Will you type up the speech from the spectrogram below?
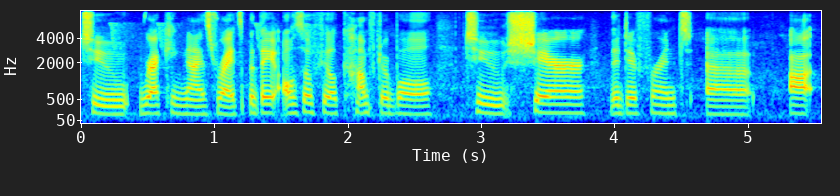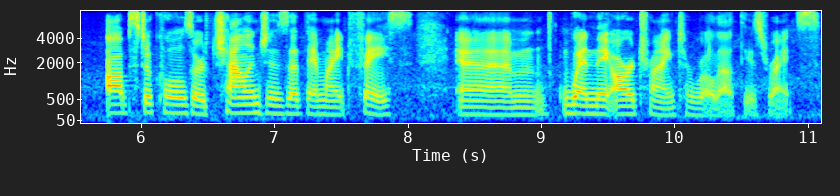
to recognize rights, but they also feel comfortable to share the different uh, obstacles or challenges that they might face um, when they are trying to roll out these rights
